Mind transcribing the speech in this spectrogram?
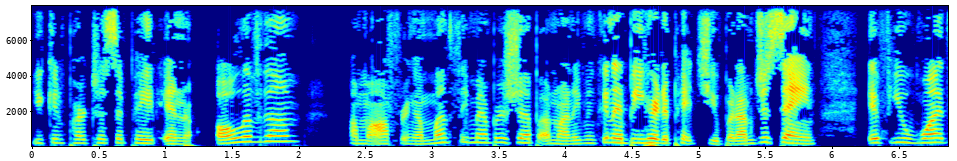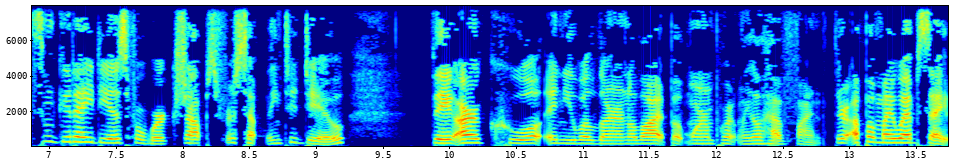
You can participate in all of them. I'm offering a monthly membership. I'm not even going to be here to pitch you, but I'm just saying if you want some good ideas for workshops for something to do, they are cool and you will learn a lot, but more importantly, you'll have fun. They're up on my website.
